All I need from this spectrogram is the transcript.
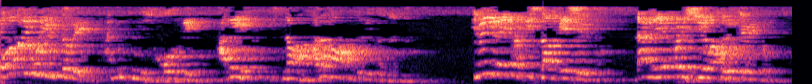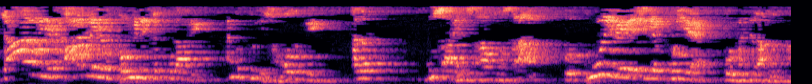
பொறுமை கூடியிருக்கிறது. அன்புக்குரிய சகோதரி அதை நாம் அழகாக சொல்லித்தந்தது இவைகளை பற்றி இஸ்லாம் பேசியிருக்கோம் நாங்கள் எப்படி சுயமாக இருக்க வேண்டும்? யாருடைய காலையிலும் தொங்கிருக்க கூடாது அன்புக்குரிய சகோதரே அது ஒரு கூலி வேலை செய்யக்கூடிய ஒரு மனிதராக இருந்தார்.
